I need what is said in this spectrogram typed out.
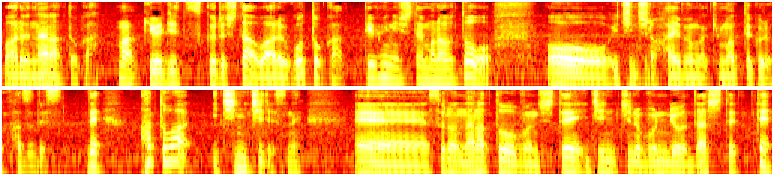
割る7とか、まあ、休日作る人は割る5とかっていうふうにしてもらうと1日の配分が決まってくるはずです。であとは1日ですね。えー、それを7等分して1日の分量を出していって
